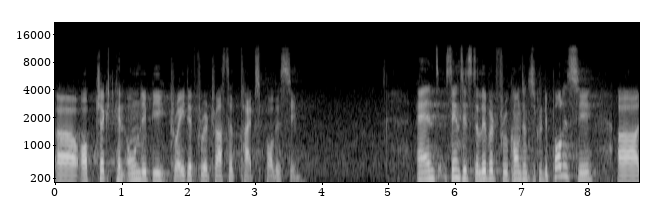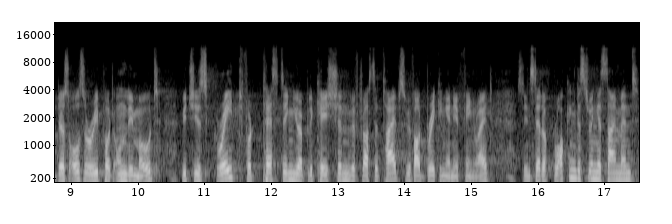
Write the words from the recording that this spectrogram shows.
uh, object can only be created through a trusted types policy. And since it's delivered through content security policy, uh, there's also a report-only mode, which is great for testing your application with trusted types without breaking anything, right? So instead of blocking the string assignment,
